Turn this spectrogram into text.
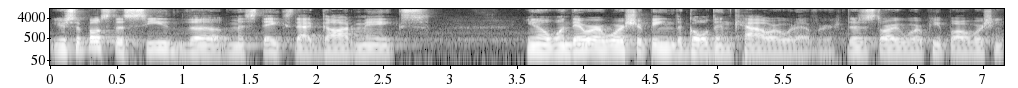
you're supposed to see the mistakes that God makes you know, when they were worshiping the golden cow or whatever. There's a story where people are worshiping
